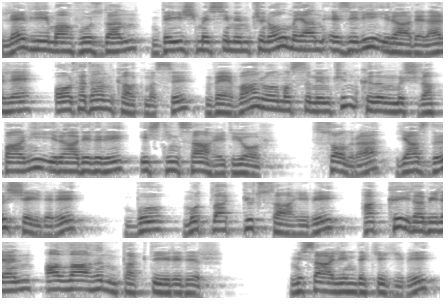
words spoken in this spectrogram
levh-i mahfuzdan değişmesi mümkün olmayan ezeli iradelerle ortadan kalkması ve var olması mümkün kılınmış Rabbani iradeleri istinsah ediyor. Sonra yazdığı şeyleri bu mutlak güç sahibi hakkıyla bilen Allah'ın takdiridir. Misalindeki gibi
